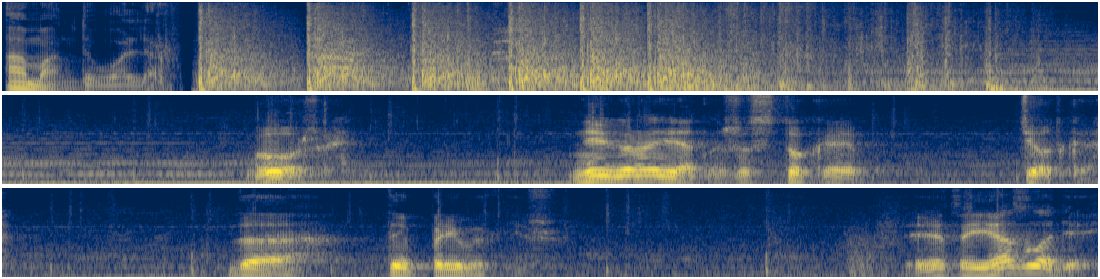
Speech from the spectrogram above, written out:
Аманды Уоллер. Боже, невероятно жестокая тетка. Да, ты привыкнешь. Это я злодей?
